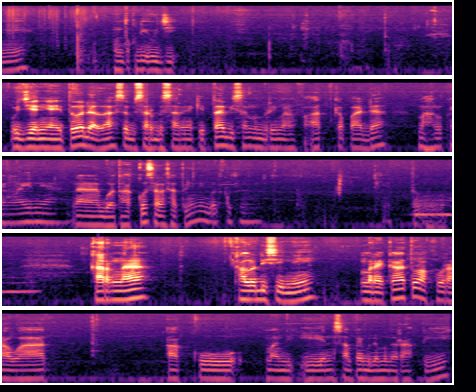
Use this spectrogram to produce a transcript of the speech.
ini untuk diuji. Gitu. Ujiannya itu adalah sebesar-besarnya kita bisa memberi manfaat kepada makhluk yang lainnya. Nah, buat aku salah satunya nih buat kucing. Gitu. Karena kalau di sini mereka tuh aku rawat, aku mandiin sampai bener-bener rapi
